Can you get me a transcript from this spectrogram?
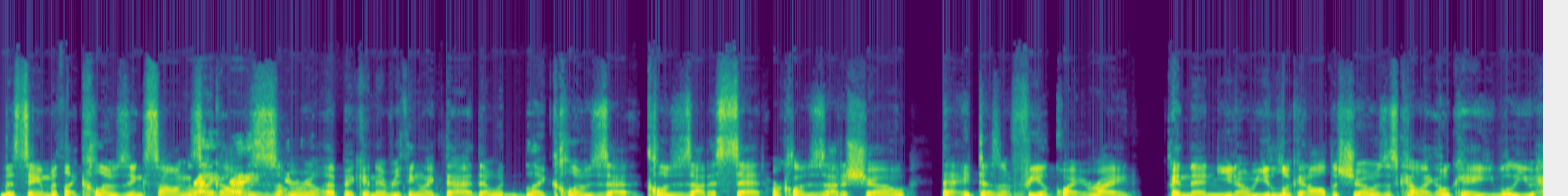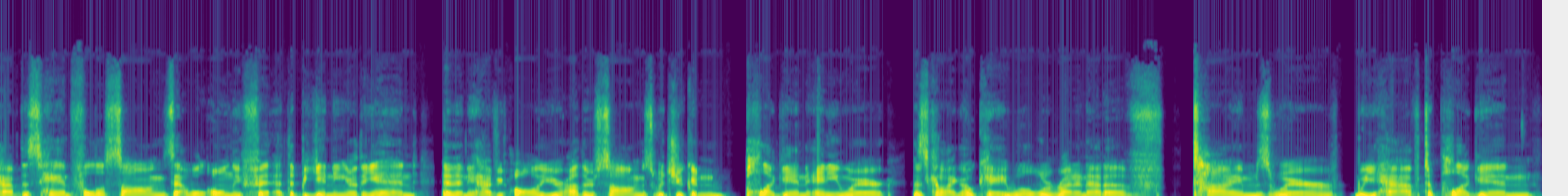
the same with like closing songs, Right, like, oh, right, this is something yeah. real epic and everything like that, that would like close out closes out a set or closes out a show that it doesn't feel quite right. And then, you know, you look at all the shows, it's kind of like, okay, well, you have this handful of songs that will only fit at the beginning or the end. And then you have all your other songs, which you can plug in anywhere. It's kind of like, okay, well, we're running out of times where we have to plug in,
